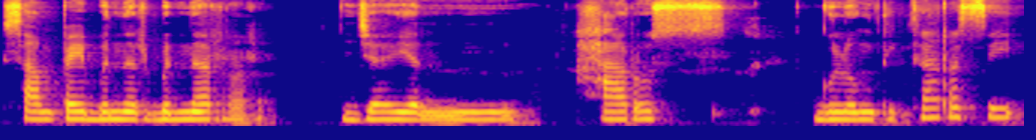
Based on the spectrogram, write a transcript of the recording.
sampai bener-bener Giant harus gulung tikar sih.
